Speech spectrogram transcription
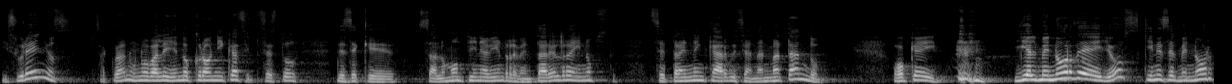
y sureños. ¿Se acuerdan? Uno va leyendo crónicas y pues esto, desde que Salomón tiene a bien reventar el reino, pues, se traen de encargo y se andan matando. Ok. y el menor de ellos, ¿quién es el menor?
